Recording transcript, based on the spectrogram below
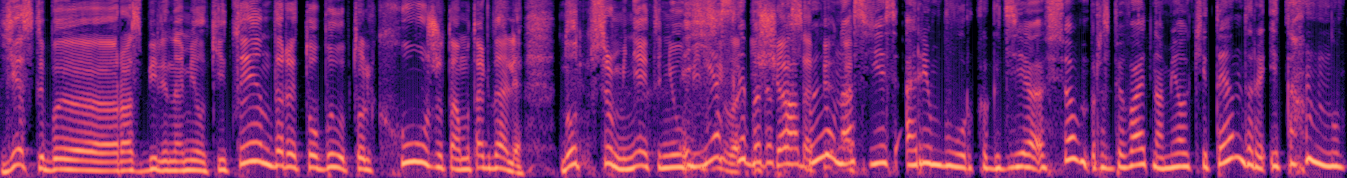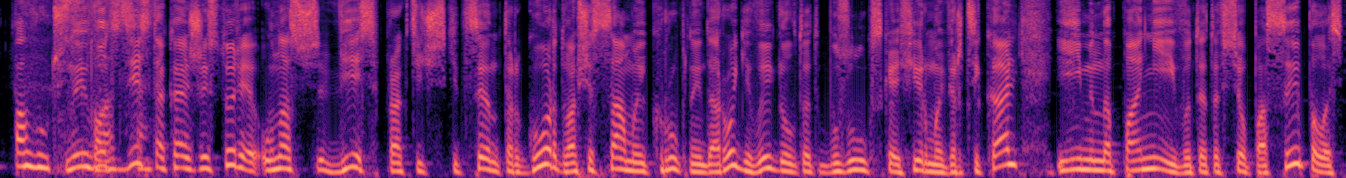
если бы разбили на мелкие тендеры, то было бы только хуже, там, и так далее. Но вот все, меня это не убедило. Если бы И ДКБ, опять- у нас есть Оренбург, где все разбивают на мелкие тендеры, и там, ну, получше Ну и вот ситуация. здесь такая же история. У нас весь практически центр города, вообще самые крупные дороги выиграла вот эта бузулукская фирма «Вертикаль», и именно по ней вот это все посыпалось,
